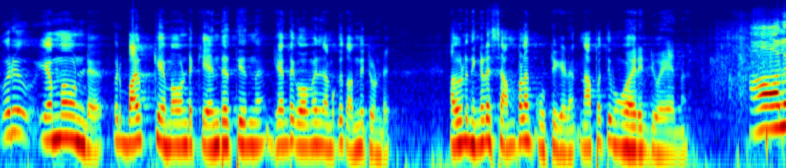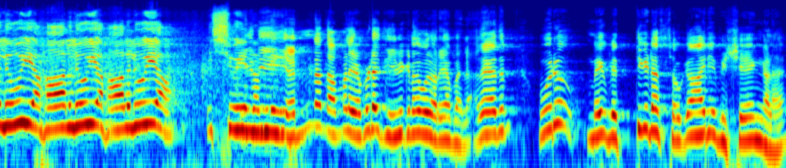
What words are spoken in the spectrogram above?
ഒരു എമൗണ്ട് ഒരു ബൾക്ക് എമൗണ്ട് കേന്ദ്രത്തിൽ നിന്ന് കേന്ദ്ര ഗവൺമെന്റ് നമുക്ക് തന്നിട്ടുണ്ട്. അതുകൊണ്ട് നിങ്ങളുടെ ശമ്പളം കൂട്ടുകയാണ്. നാൽപ്പത്തി മൂവായിരം രൂപയെന്ന് എന്നെ നമ്മൾ എവിടെ ജീവിക്കണമെന്ന് പോലും അറിയാൻ പറ്റില്ല അതായത് ഒരു വ്യക്തിയുടെ സ്വകാര്യ വിഷയങ്ങൾ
